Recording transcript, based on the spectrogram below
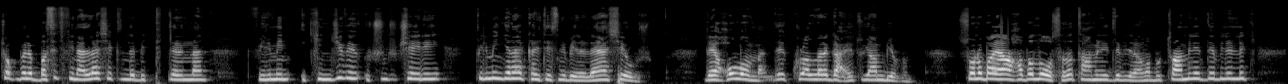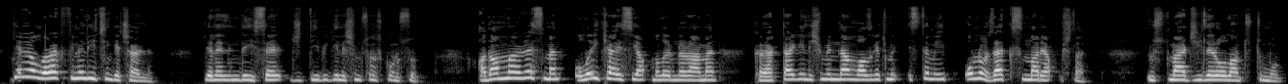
çok böyle basit finaller şeklinde bittiklerinden filmin ikinci ve üçüncü çeyreği filmin genel kalitesini belirleyen şey olur. Ve Hollow Man de kurallara gayet uyan bir yapım. Sonu bayağı havalı olsa da tahmin edilebilir ama bu tahmin edilebilirlik genel olarak finali için geçerli. Genelinde ise ciddi bir gelişim söz konusu. Adamlar resmen olay hikayesi yapmalarına rağmen karakter gelişiminden vazgeçmek istemeyip onu özel kısımlar yapmışlar. Üst mercileri olan tutumu,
